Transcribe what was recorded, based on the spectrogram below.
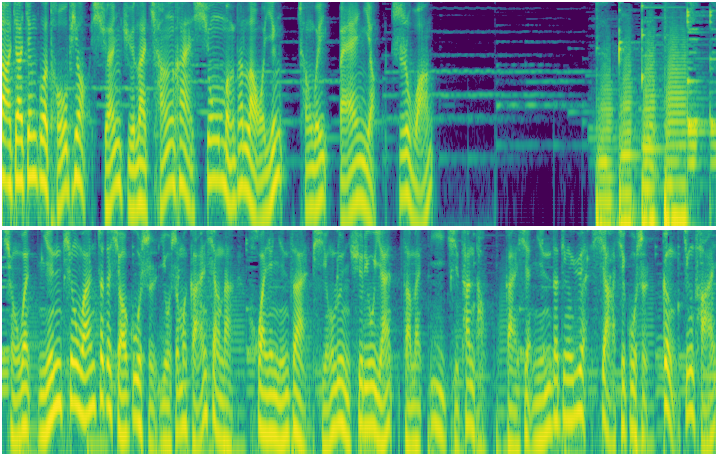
大家经过投票选举了强悍凶猛的老鹰，成为百鸟之王。请问您听完这个小故事有什么感想呢？欢迎您在评论区留言，咱们一起探讨。感谢您的订阅，下期故事更精彩。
